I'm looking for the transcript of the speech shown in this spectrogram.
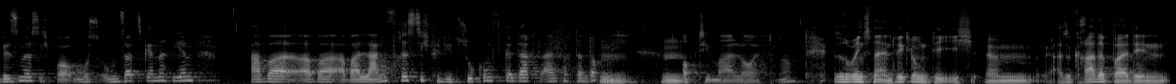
Business, ich brauch, muss Umsatz generieren aber, aber, aber langfristig für die Zukunft gedacht einfach dann doch nicht hm. optimal läuft. Ne? Das ist übrigens eine Entwicklung, die ich, ähm, also gerade bei den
